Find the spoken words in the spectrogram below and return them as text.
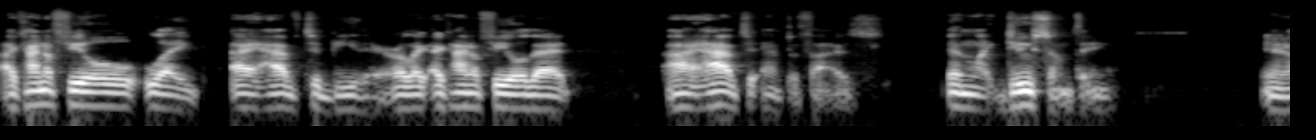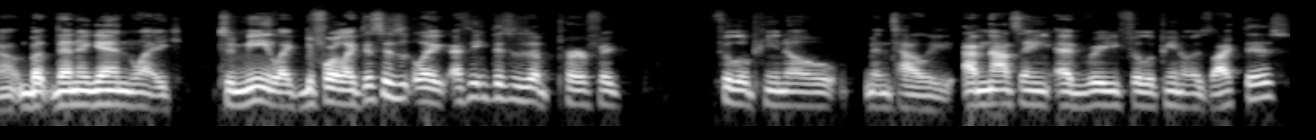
I kind of feel like I have to be there, or like I kind of feel that I have to empathize and like do something, you know. But then again, like to me, like before, like this is like I think this is a perfect Filipino mentality. I'm not saying every Filipino is like this,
